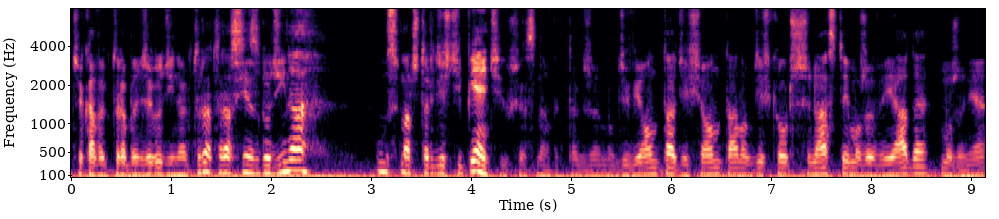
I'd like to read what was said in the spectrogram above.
ciekawe, która będzie godzina. Która teraz jest godzina? 8.45 już jest nawet. Także no 9, 10, no gdzieś koło 13 może wyjadę, może nie.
